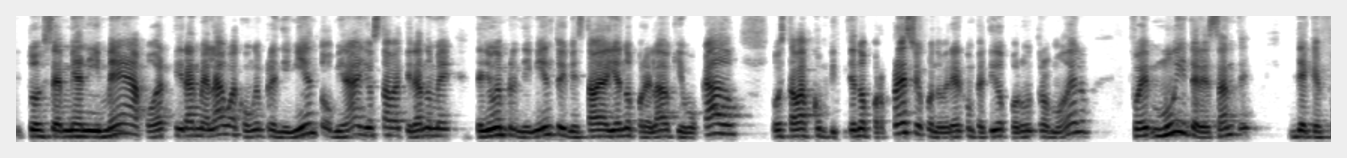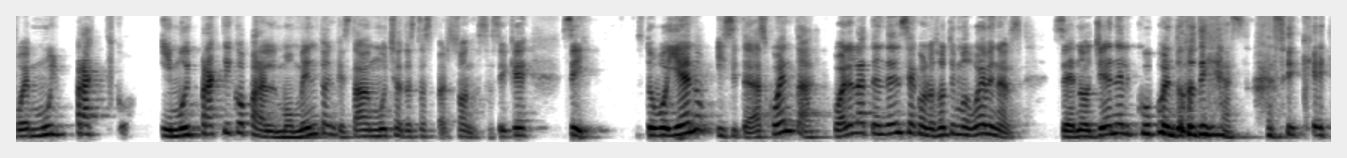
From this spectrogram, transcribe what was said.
entonces me animé a poder tirarme al agua con un emprendimiento. Mira, yo estaba tirándome, tenía un emprendimiento y me estaba yendo por el lado equivocado o estaba compitiendo por precio cuando haber competido por otro modelo. Fue muy interesante de que fue muy práctico. y muy práctico para el momento en que estaban muchas de estas personas. Así que sí, estuvo lleno y si te das cuenta, ¿cuál es la tendencia con los últimos webinars? Se nos llena el cupo en dos días. Así que,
